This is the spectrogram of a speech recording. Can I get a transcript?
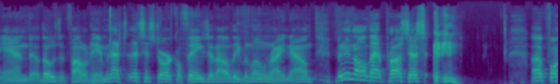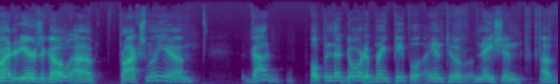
and uh, those that followed him. And that's that's historical things that I'll leave alone right now. But in all that process, uh, 400 years ago, uh, approximately, um, God opened that door to bring people into a nation of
